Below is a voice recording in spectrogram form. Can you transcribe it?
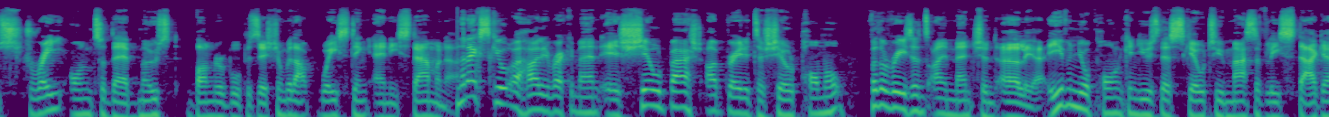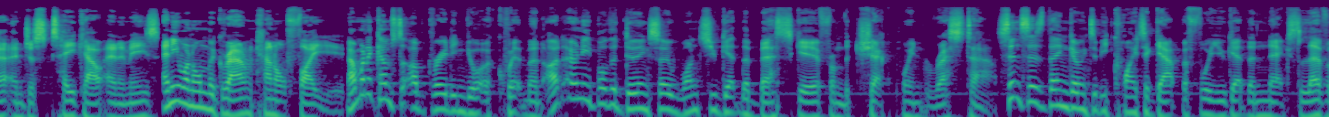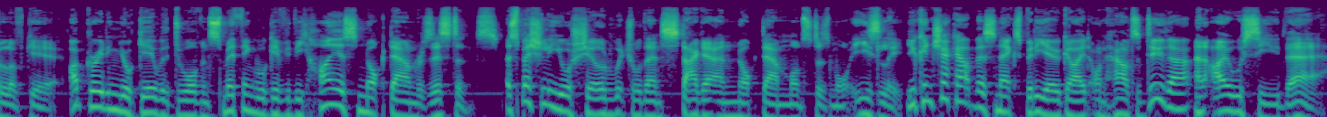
straight onto their most vulnerable position without wasting any stamina. And the next skill I highly recommend is Shield Bash upgraded to Shield Pummel for the reasons I mentioned earlier. Even your pawn can use this skill to massively stagger and just take out enemies. Anyone on the ground cannot fight you. Now when it comes to upgrading your equipment, I'd only bother doing so once you get the best gear from the checkpoint rest town, since there's then going to be quite a gap before you get the next level of gear. Upgrading your gear with Dwarven Smithing will give you the highest knockdown resistance, especially your shield which will then stagger and knock down monsters more easily. You can check out this next video guide on how to do that and I will see you there.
